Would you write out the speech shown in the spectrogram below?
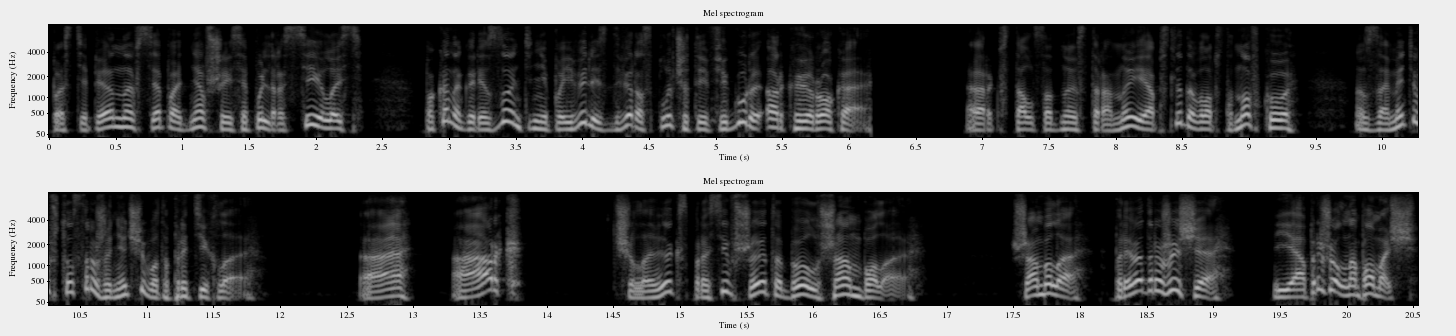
Постепенно вся поднявшаяся пыль рассеялась, пока на горизонте не появились две расплывчатые фигуры Арка и Рока. Арк встал с одной стороны и обследовал обстановку, заметив, что сражение чего-то притихло. «А? Арк?» Человек, спросивший это, был Шамбола. «Шамбола, привет, дружище! Я пришел на помощь!»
